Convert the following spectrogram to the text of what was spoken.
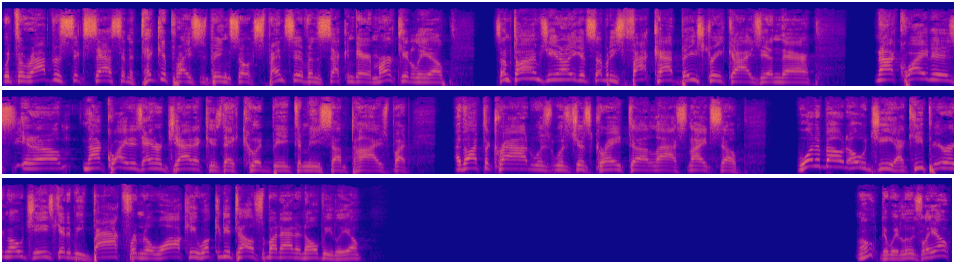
with the Raptors' success and the ticket prices being so expensive in the secondary market, Leo, sometimes, you know, you get some of these fat cat Bay Street guys in there, not quite as, you know, not quite as energetic as they could be to me sometimes. But I thought the crowd was was just great uh, last night. So, what about OG? I keep hearing og is going to be back from Milwaukee. What can you tell us about Anunoby, Leo? Oh, did we lose Leo?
